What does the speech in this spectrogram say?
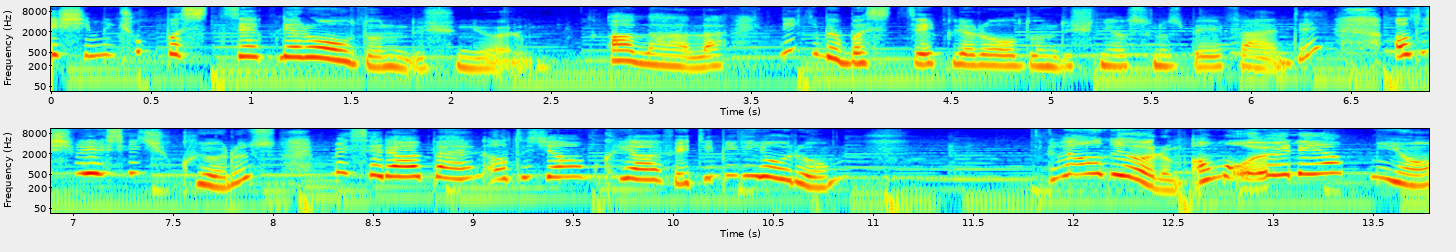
eşimin çok basit zevkleri olduğunu düşünüyorum. Allah Allah. Ne gibi basit zevkleri olduğunu düşünüyorsunuz beyefendi? Alışverişe çıkıyoruz. Mesela ben alacağım kıyafeti biliyorum. Ve alıyorum ama o öyle yapmıyor.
